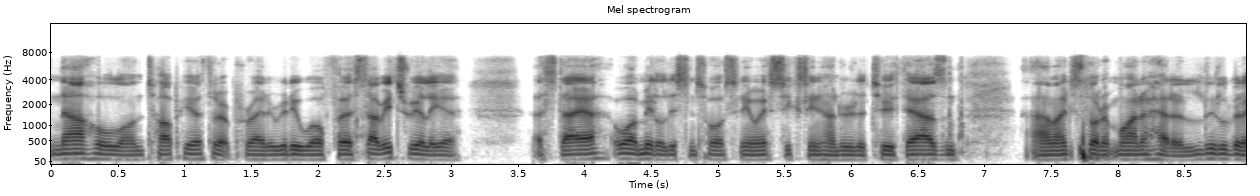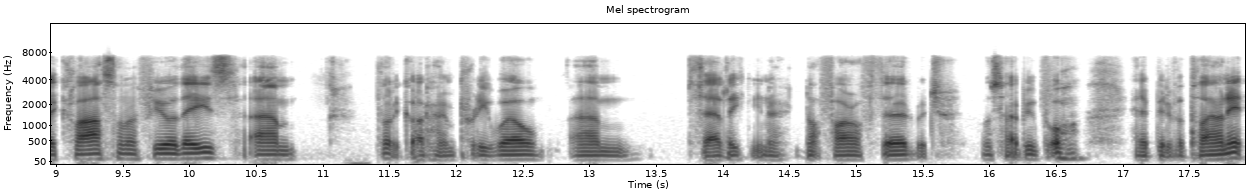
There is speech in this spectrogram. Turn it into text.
Nahul on top here. I thought it paraded really well first up. It's really a, a stayer, well, a middle distance horse anyway, sixteen hundred to two thousand. Um, I just thought it might have had a little bit of class on a few of these. Um, thought it got home pretty well. Um, sadly, you know, not far off third, which I was hoping for. Had a bit of a play on it.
